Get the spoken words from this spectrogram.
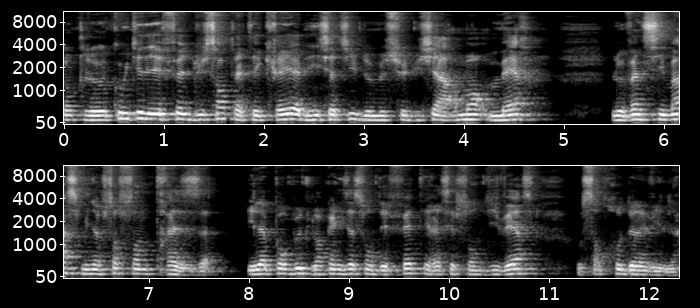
Donc le comité des fêtes du centre a été créé à l'initiative de monsieur Lucien Armand, maire, le 26 mars 1973. Il a pour but l'organisation des fêtes et réceptions diverses au centre de la ville.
